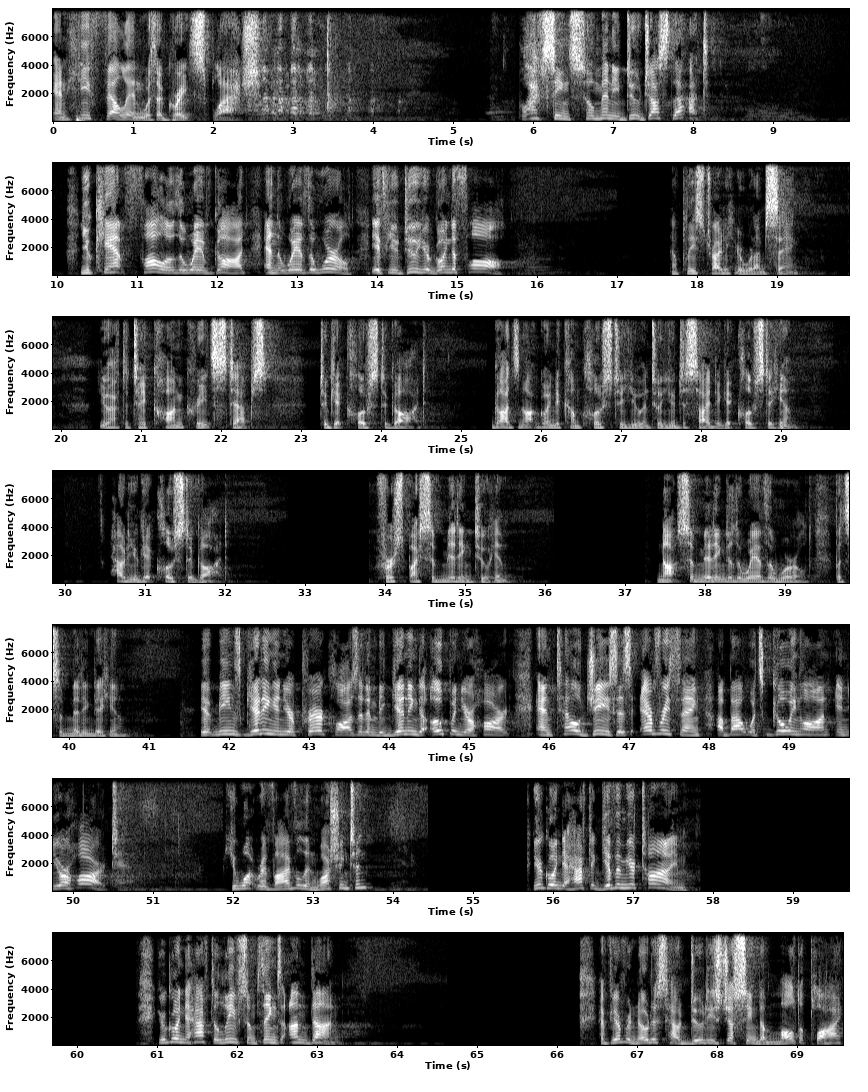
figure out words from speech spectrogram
And he fell in with a great splash. Well, I've seen so many do just that. You can't follow the way of God and the way of the world. If you do, you're going to fall. Now, please try to hear what I'm saying. You have to take concrete steps to get close to God. God's not going to come close to you until you decide to get close to Him. How do you get close to God? First, by submitting to Him. Not submitting to the way of the world, but submitting to Him. It means getting in your prayer closet and beginning to open your heart and tell Jesus everything about what's going on in your heart. You want revival in Washington? You're going to have to give him your time. You're going to have to leave some things undone. Have you ever noticed how duties just seem to multiply?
